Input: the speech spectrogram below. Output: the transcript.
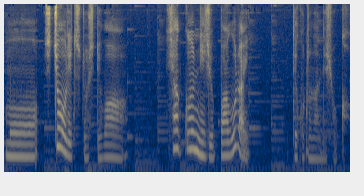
もう視聴率としては120%ぐらいってことなんでしょうか。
